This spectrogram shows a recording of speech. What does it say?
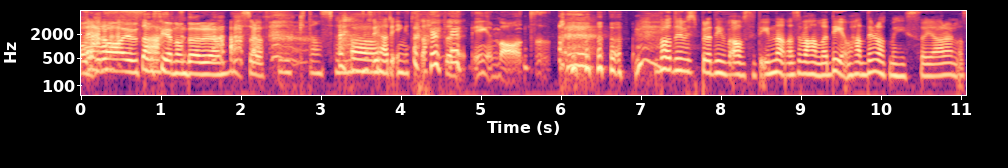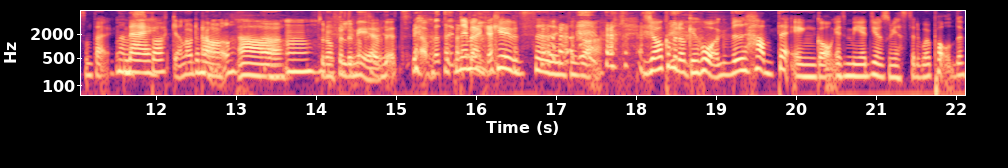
och dra ut oss genom dörren. Alltså det var fruktansvärt. Vi hade inget vatten, ingen mat. Vad hade ni spelat in för avsnitt innan? Alltså vad handlar det om? Hade det något med hiss att göra eller något sånt där? Nej, Nej. Spöken och demoner. Ja. Mm. Så de följde Det med trevligt. Ja, men typ. Nej men gud, säg inte så. Jag kommer dock ihåg, vi hade en gång ett medium som gästade vår podd.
